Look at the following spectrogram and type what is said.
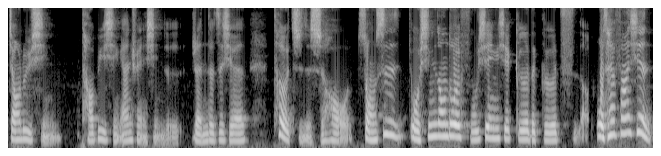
焦虑型、逃避型、安全型的人的这些特质的时候，总是我心中都会浮现一些歌的歌词哦。我才发现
